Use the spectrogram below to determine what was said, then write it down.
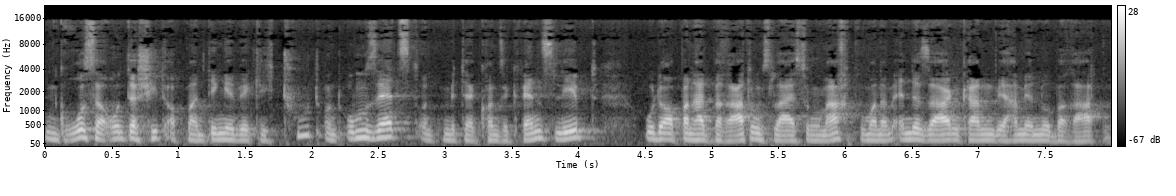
ein großer Unterschied, ob man Dinge wirklich tut und umsetzt und mit der Konsequenz lebt oder ob man halt Beratungsleistungen macht, wo man am Ende sagen kann, wir haben ja nur beraten.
